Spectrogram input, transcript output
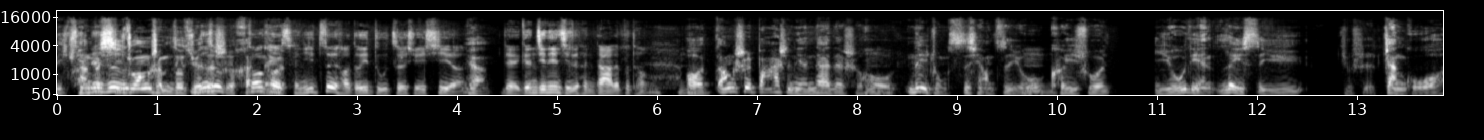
你穿个西装什么都觉得是很高考成绩最好都去读哲学系啊，对，跟今天其实很大的不同。哦，当时八十年代的时候，那种思想自由可以说有点类似于就是战国、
